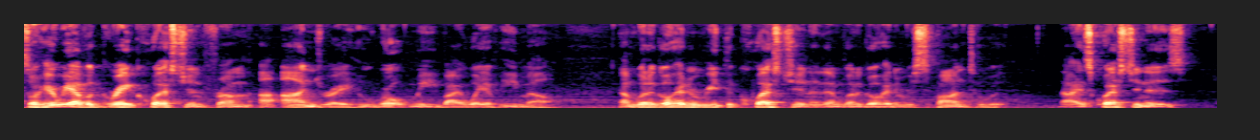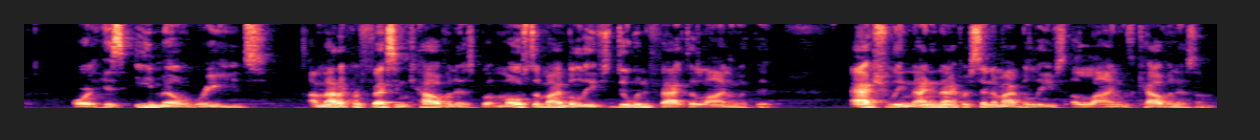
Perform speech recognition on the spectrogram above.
So here we have a great question from uh, Andre who wrote me by way of email. I'm going to go ahead and read the question and then I'm going to go ahead and respond to it. Now, his question is, or his email reads I'm not a professing Calvinist, but most of my beliefs do in fact align with it. Actually, 99% of my beliefs align with Calvinism.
